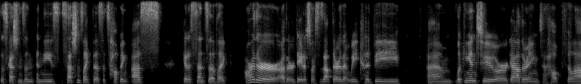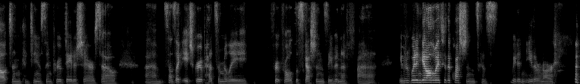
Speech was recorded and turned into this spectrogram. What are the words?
discussions and, and these sessions like this, it's helping us get a sense of like, are there other data sources out there that we could be um, looking into or gathering to help fill out and continuously improve data share. So um, sounds like each group had some really fruitful discussions, even if uh, even if we didn't get all the way through the questions, because we didn't either in our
